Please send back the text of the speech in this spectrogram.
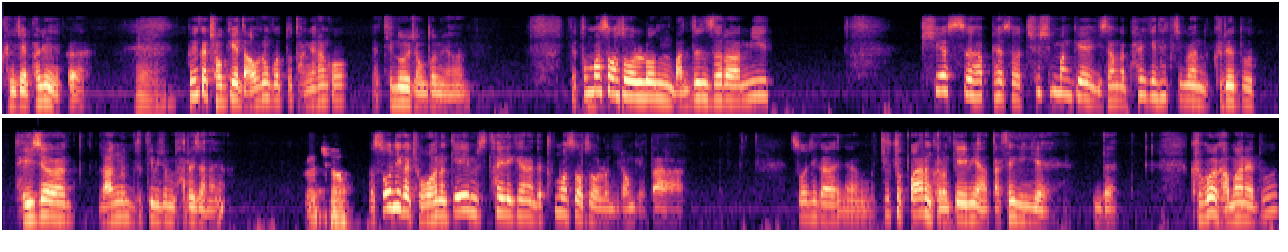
굉장히 팔리니까. 네. 그러니까 저기에 나오는 것도 당연한 거 딘 홀 정도면. 근데 Thomas Was Alone 만든 사람이 PS 합해서 70만 개 이상을 팔긴 했지만 그래도 데이즈랑은 느낌이 좀 다르잖아요. 그렇죠. 소니가 좋아하는 게임 스타일이긴 한데 Thomas Was Alone 이런 게 딱 소니가 그냥 쭉쭉 빠는 그런 게임이야. 딱 생긴 게. 근데 그걸 감안해도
